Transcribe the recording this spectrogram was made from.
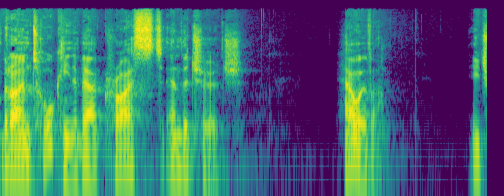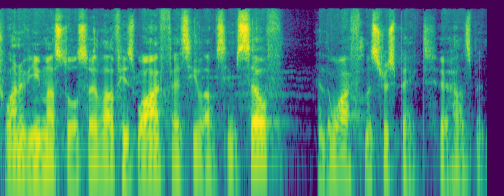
but I am talking about Christ and the church. However, each one of you must also love his wife as he loves himself, and the wife must respect her husband.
